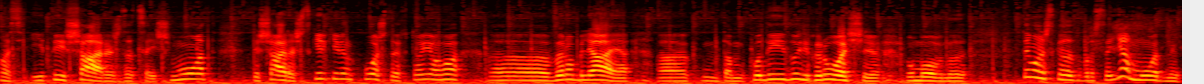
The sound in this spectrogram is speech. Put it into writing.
Ось, і ти шариш за цей шмот, ти шариш, скільки він коштує, хто його е, виробляє, е, там, куди йдуть гроші, умовно. Ти можеш сказати просто, я модник,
